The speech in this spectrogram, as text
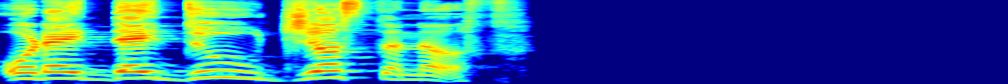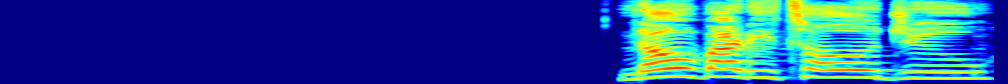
Or they they do just enough. Nobody told you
